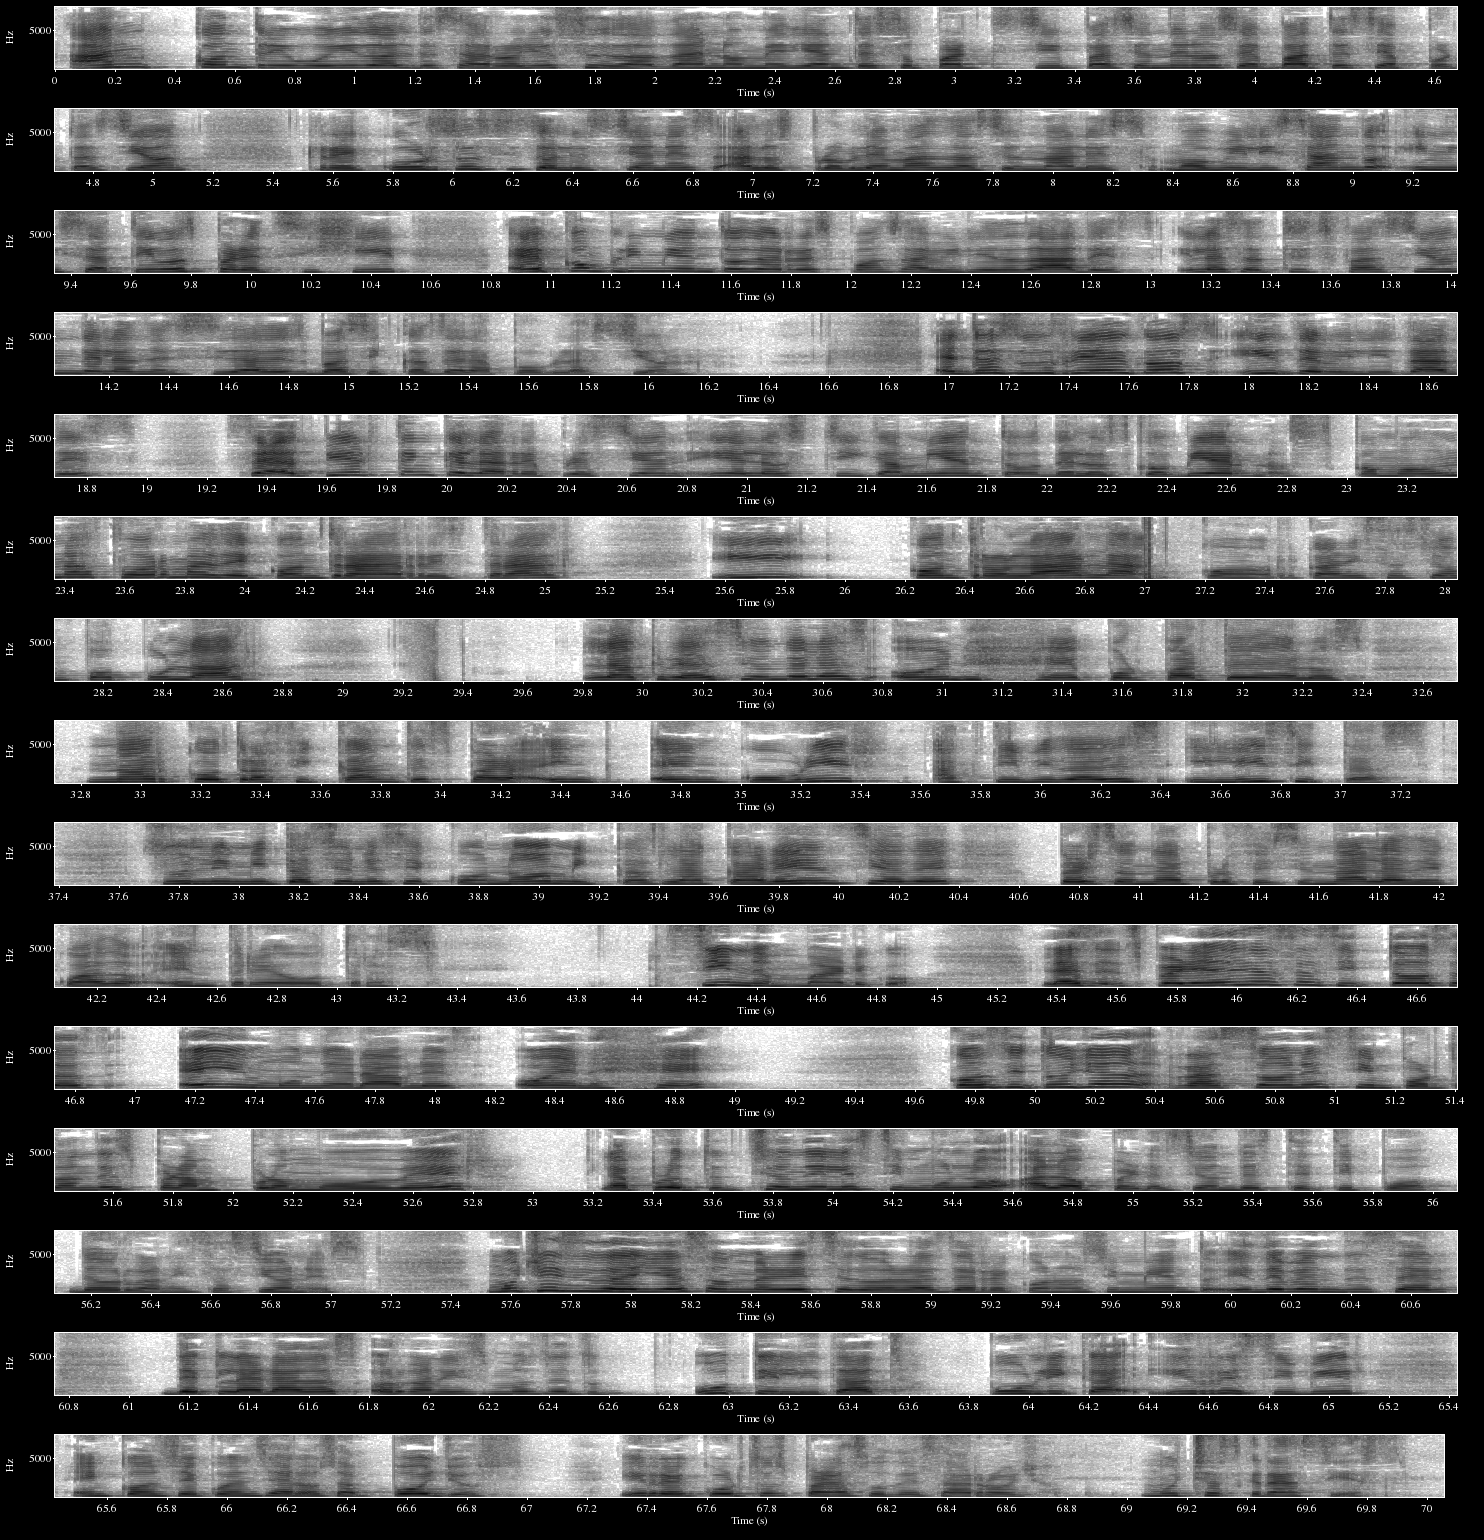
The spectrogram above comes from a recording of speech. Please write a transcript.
Han contribuido al desarrollo ciudadano mediante su participación en los debates y aportación recursos y soluciones a los problemas nacionales, movilizando iniciativas para exigir el cumplimiento de responsabilidades y la satisfacción de las necesidades básicas de la población. Entre sus riesgos y debilidades se advierten que la represión y el hostigamiento de los gobiernos como una forma de contrarrestar y controlar la organización popular, la creación de las ONG por parte de los narcotraficantes para encubrir actividades ilícitas, sus limitaciones económicas, la carencia de personal profesional adecuado, entre otras. Sin embargo, las experiencias exitosas e inmunerables ONG constituyen razones importantes para promover la protección y el estímulo a la operación de este tipo de organizaciones. Muchas de ellas son merecedoras de reconocimiento y deben de ser declaradas organismos de utilidad pública y recibir en consecuencia los apoyos y recursos para su desarrollo. Muchas gracias.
